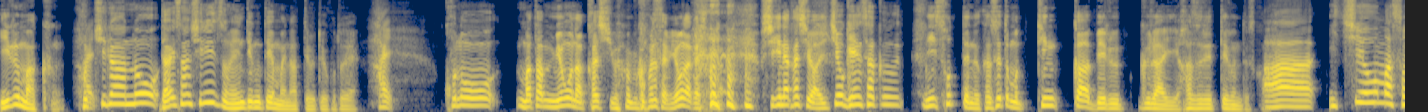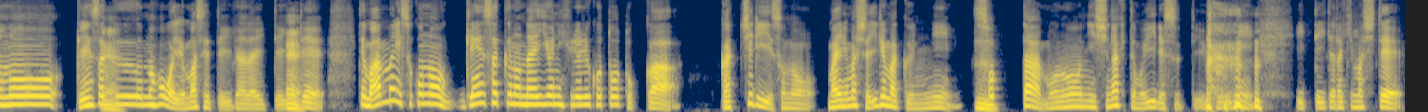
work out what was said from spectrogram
イルマくん。はいこちらの第3シリーズのエンディングテーマになっているということで、はいこの、また妙な歌詞は、ごめんなさい、妙な歌詞不思議な歌詞は一応原作に沿ってるんですか？それともティンカーベルぐらい外れてるんですか？あー一応まあその原作の方は読ませていただいていて、えでもあんまりそこの原作の内容に触れることとかがっちりその参りました入間くん。に沿ったものにしなくてもいいですっていうふうに 言っていただきまして、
